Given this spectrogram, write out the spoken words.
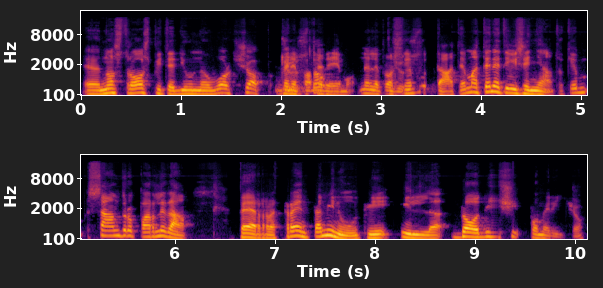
eh, nostro ospite di un workshop, ve ne parleremo nelle prossime Giusto. puntate, ma tenetevi segnato che Sandro parlerà per 30 minuti il 12 pomeriggio.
